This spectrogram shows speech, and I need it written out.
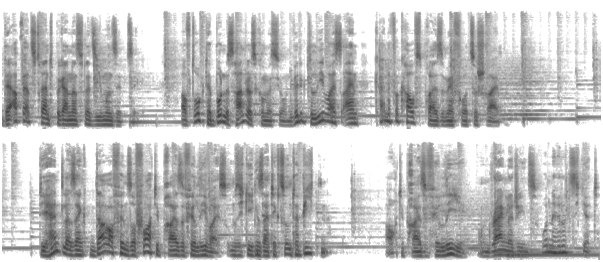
Der Abwärtstrend begann 1977. Auf Druck der Bundeshandelskommission willigte Levi's ein, keine Verkaufspreise mehr vorzuschreiben. Die Händler senkten daraufhin sofort die Preise für Levi's, um sich gegenseitig zu unterbieten. Auch die Preise für Lee und Wrangler Jeans wurden reduziert.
